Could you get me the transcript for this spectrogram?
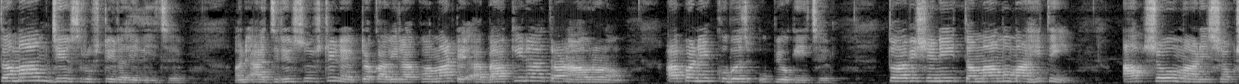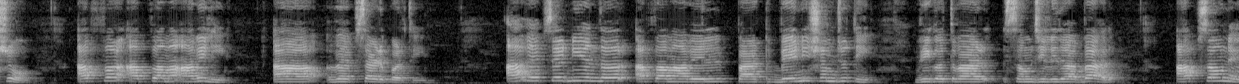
તમામ જીવસૃષ્ટિ રહેલી છે. અને આ જીવસૃષ્ટિને ટકાવી રાખવા માટે આ બાકીના ત્રણ આવરણો આપણને ખૂબ જ ઉપયોગી છે. તો આ વિશેની તમામ માહિતી આપ સૌ માણી શકશો. આપવા આપવામાં આવેલી આ વેબસાઇટ પરથી. આ વેબસાઇટની અંદર આપવામાં આવેલ પાઠ બેની સમજૂતી વિગતવાર સમજી લીધા બાદ આપ સૌને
